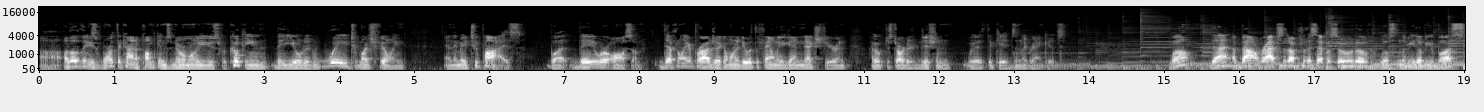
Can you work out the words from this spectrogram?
Uh, although these weren't the kind of pumpkins normally used for cooking, they yielded way too much filling, and they made two pies. But they were awesome. Definitely a project I want to do with the family again next year, and I hope to start a tradition with the kids and the grandkids. Well, that about wraps it up for this episode of Wilson the VW Bus.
